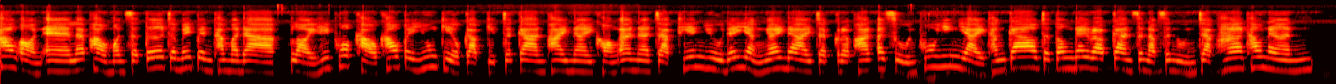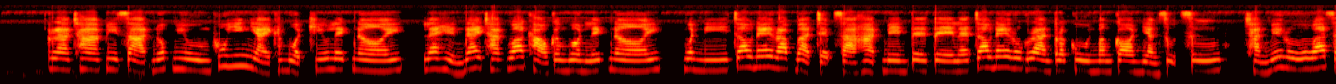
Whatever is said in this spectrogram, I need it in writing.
ข้างอ่อนแอ และเผ่ามอนสเตอร์จะไม่เป็นธรรมดา ปล่อยให้พวกเขาเข้าไปยุ่งเกี่ยวกับกิจการภายในของอาณาจักรเทียนยูได้อย่างง่ายดายจักกระพรรดิอสูรผู้ยิ่งใหญ่ทั้ง 9 จะต้องได้รับการสนับสนุนจาก 5 เท่านั้น ราชาปีศาจนกยูงผู้ยิ่งใหญ่ขมวดคิ้วเล็กน้อย และเห็นได้ชัดว่าเขากังวลเล็กน้อย วันนี้เจ้าได้รับบาดเจ็บสาหัสเมนเตเต และเจ้าได้รุกรานตระกูลมังกรอย่างสุดซึ้ง ฉันไม่รู้ว่าแส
